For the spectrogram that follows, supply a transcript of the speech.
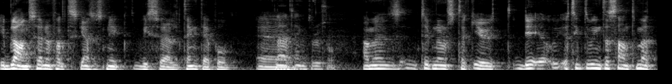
Ibland så är den faktiskt ganska snyggt visuellt tänkte jag på. Eh, När tänkte du så? Ja men typ när de stack ut. Det, jag tyckte det var intressant med att...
